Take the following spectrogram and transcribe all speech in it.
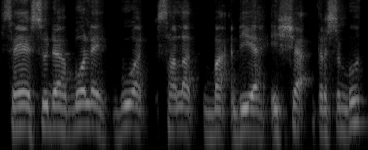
saya sudah boleh buat salat ba'diyah isya tersebut?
